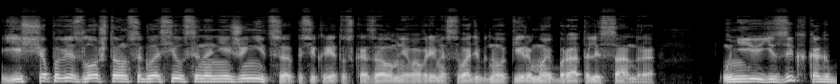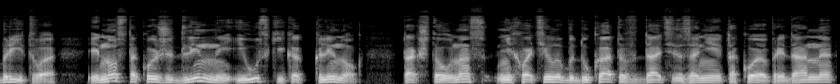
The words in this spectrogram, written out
«Еще повезло, что он согласился на ней жениться», по секрету сказал мне во время свадебного пира мой брат Александра. «У нее язык как бритва, и нос такой же длинный и узкий, как клинок, так что у нас не хватило бы дукатов дать за нею такое приданное,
